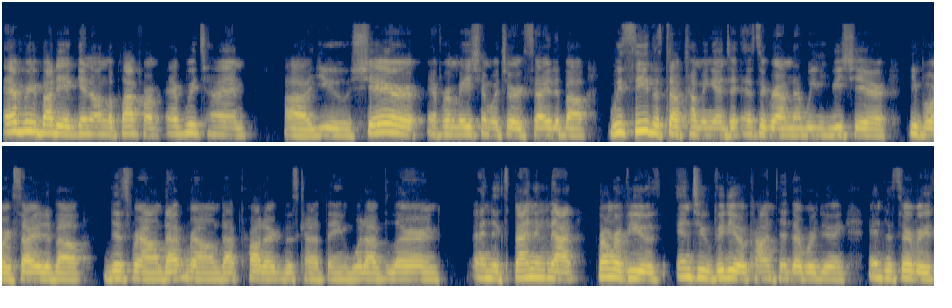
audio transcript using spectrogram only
everybody again on the platform. Every time uh, you share information which you're excited about. We see the stuff coming into Instagram that we reshare. People are excited about this round, that round, that product, this kind of thing, what I've learned, and expanding that from reviews into video content that we're doing, into surveys,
